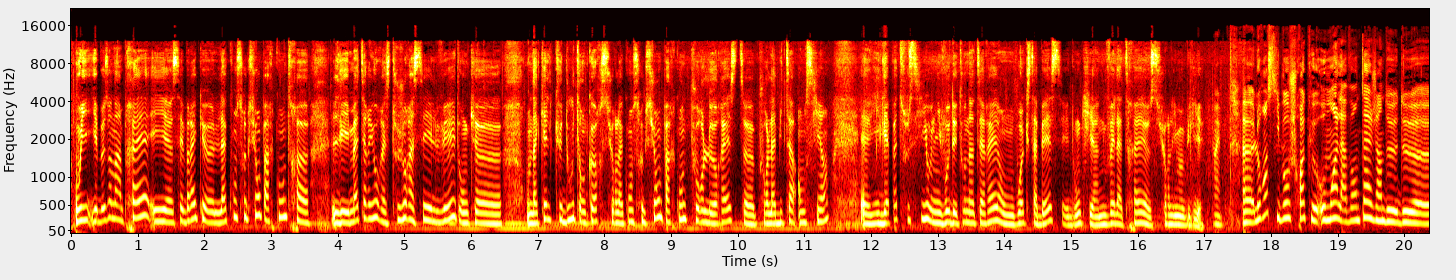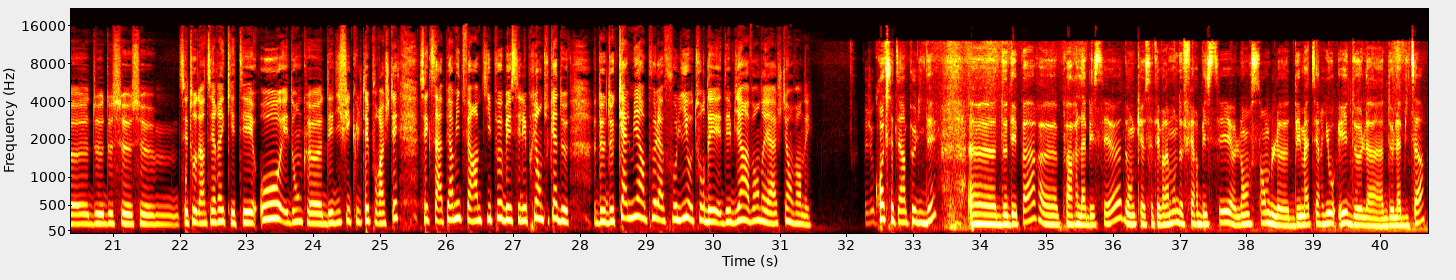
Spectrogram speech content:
Oui, il y a besoin d'un prêt et euh, c'est vrai que la construction, par contre, euh, les matériaux restent toujours assez élevés, donc euh, on a quelques doutes encore sur la construction. Par contre, pour le reste, pour l'habitat ancien, il n'y a pas de souci au niveau des taux d'intérêt. On voit que ça baisse et donc il y a un nouvel attrait sur l'immobilier. Ouais. Laurence Thibault, je crois que au moins l'avantage hein, de, de, de, de ce, ce, ces taux d'intérêt qui étaient hauts et donc des difficultés pour acheter, c'est que ça a permis de faire un petit peu baisser les prix, en tout cas de, de, de calmer un peu la folie autour autour des, des biens à vendre et à acheter en Vendée je crois que c'était un peu l'idée euh, de départ euh, par la BCE. Donc c'était vraiment de faire baisser euh, l'ensemble des matériaux et de la de l'habitat.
